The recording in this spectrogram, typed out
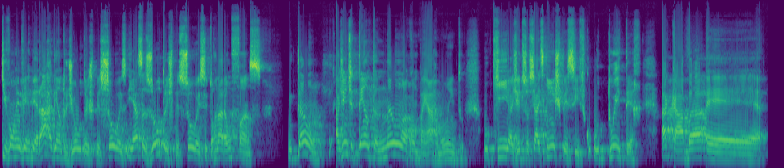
que vão reverberar dentro de outras pessoas e essas outras pessoas se tornarão fãs. Então, a gente tenta não acompanhar muito o que as redes sociais, em específico o Twitter, acaba é,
